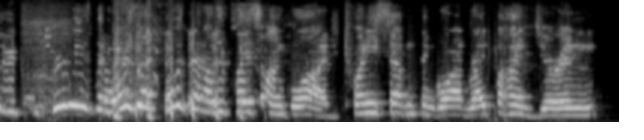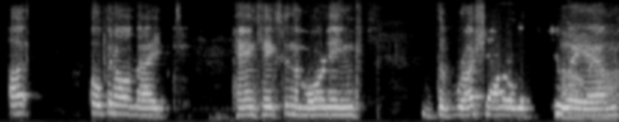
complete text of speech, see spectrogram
Dude, been. What was that? What was that other place on Guad? Twenty seventh and Guad, right behind Durin. Uh, open all night. Pancakes in the morning. The rush hour was two Oh, a.m.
